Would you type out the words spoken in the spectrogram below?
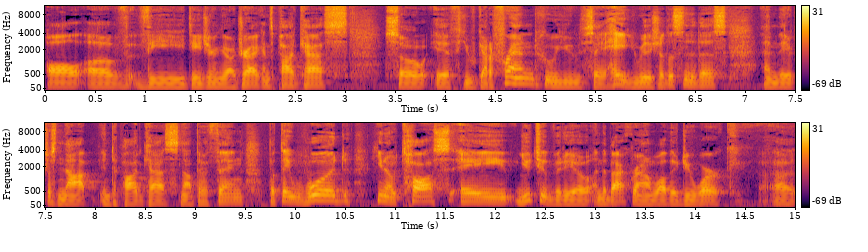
all of the Daydreaming About Dragons podcasts. So if you've got a friend who you say, hey, you really should listen to this, and they're just not into podcasts, not their thing, but they would, you know, toss a YouTube video in the background while they do work, uh,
